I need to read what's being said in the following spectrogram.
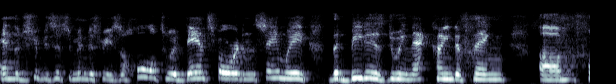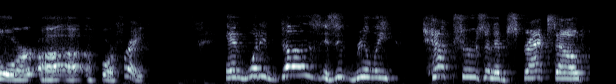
and the distributed system industry as a whole to advance forward in the same way that BiTA is doing that kind of thing um, for, uh, uh, for freight. And what it does is it really captures and abstracts out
